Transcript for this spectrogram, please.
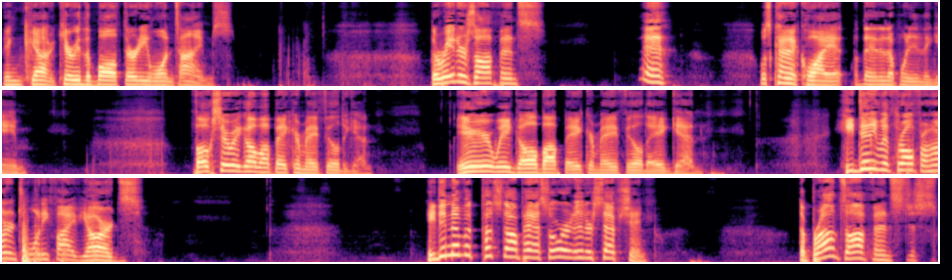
and carried the ball 31 times. The Raiders' offense, eh, was kind of quiet, but they ended up winning the game. Folks, here we go about Baker Mayfield again. Here we go about Baker Mayfield again. He didn't even throw for 125 yards. He didn't have a touchdown pass or an interception. The Browns offense just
